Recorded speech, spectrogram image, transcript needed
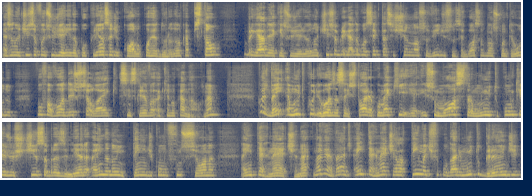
Essa notícia foi sugerida por Criança de Colo, corredora do Capistão. Obrigado aí a quem sugeriu a notícia, obrigado a você que está assistindo o nosso vídeo. Se você gosta do nosso conteúdo, por favor, deixe o seu like, se inscreva aqui no canal, né? Pois bem, é muito curioso essa história, como é que é, isso mostra muito como que a justiça brasileira ainda não entende como funciona a internet. Né? Na verdade, a internet ela tem uma dificuldade muito grande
